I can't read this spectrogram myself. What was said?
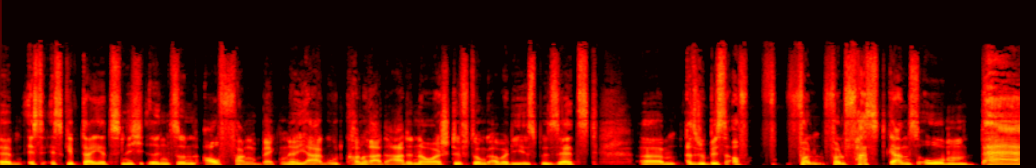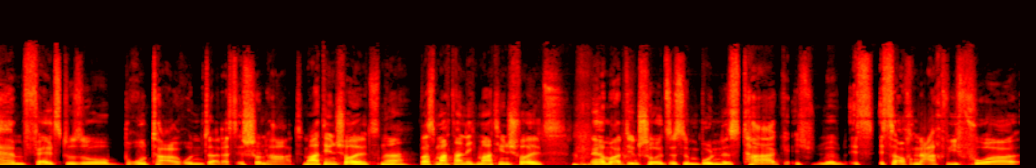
Ähm, es, es gibt da jetzt nicht irgendein so Auffangbecken. Ne? Ja, gut, Konrad-Adenauer-Stiftung, aber die ist besetzt. Ähm, also du bist auf, von, von fast ganz oben, bam, fällst du so brutal runter. Das ist schon hart. Martin Schulz, ne? Was macht da nicht Martin Schulz? Ja, Martin Schulz ist im Bundestag. Ich, äh, ist, ist auch nach wie vor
